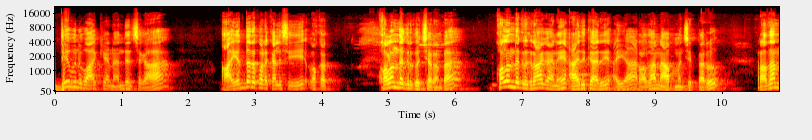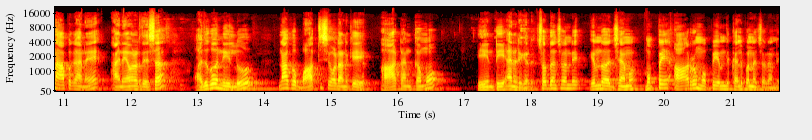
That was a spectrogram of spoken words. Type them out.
దేవుని వాక్యాన్ని అందించగా ఆ ఇద్దరు కూడా కలిసి ఒక కొలం దగ్గరికి వచ్చారంట. కొలం దగ్గరికి రాగానే ఆ అధికారి అయ్యా రథాన్ని ఆపమని చెప్పారు. రథాన్ని ఆపగానే ఆయన ఏమన్నారు తెలుసా? అదిగో నీళ్ళు నాకు బాప్తిస్ ఇవ్వడానికి ఆటంకము ఏంటి? అని అడిగాడు. చూద్దాం చూడండి ఎనిమిదో అధ్యాయము ముప్పై ఆరు ముప్పై ఎనిమిది కలిపి చూడండి.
